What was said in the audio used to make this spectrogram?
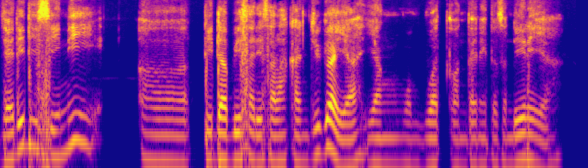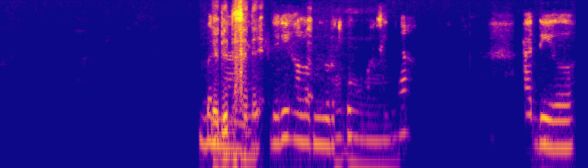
jadi di sini uh, tidak bisa disalahkan juga ya yang membuat konten itu sendiri ya. Benar. Jadi di sini Jadi kalau menurutku hmm. maksudnya adil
